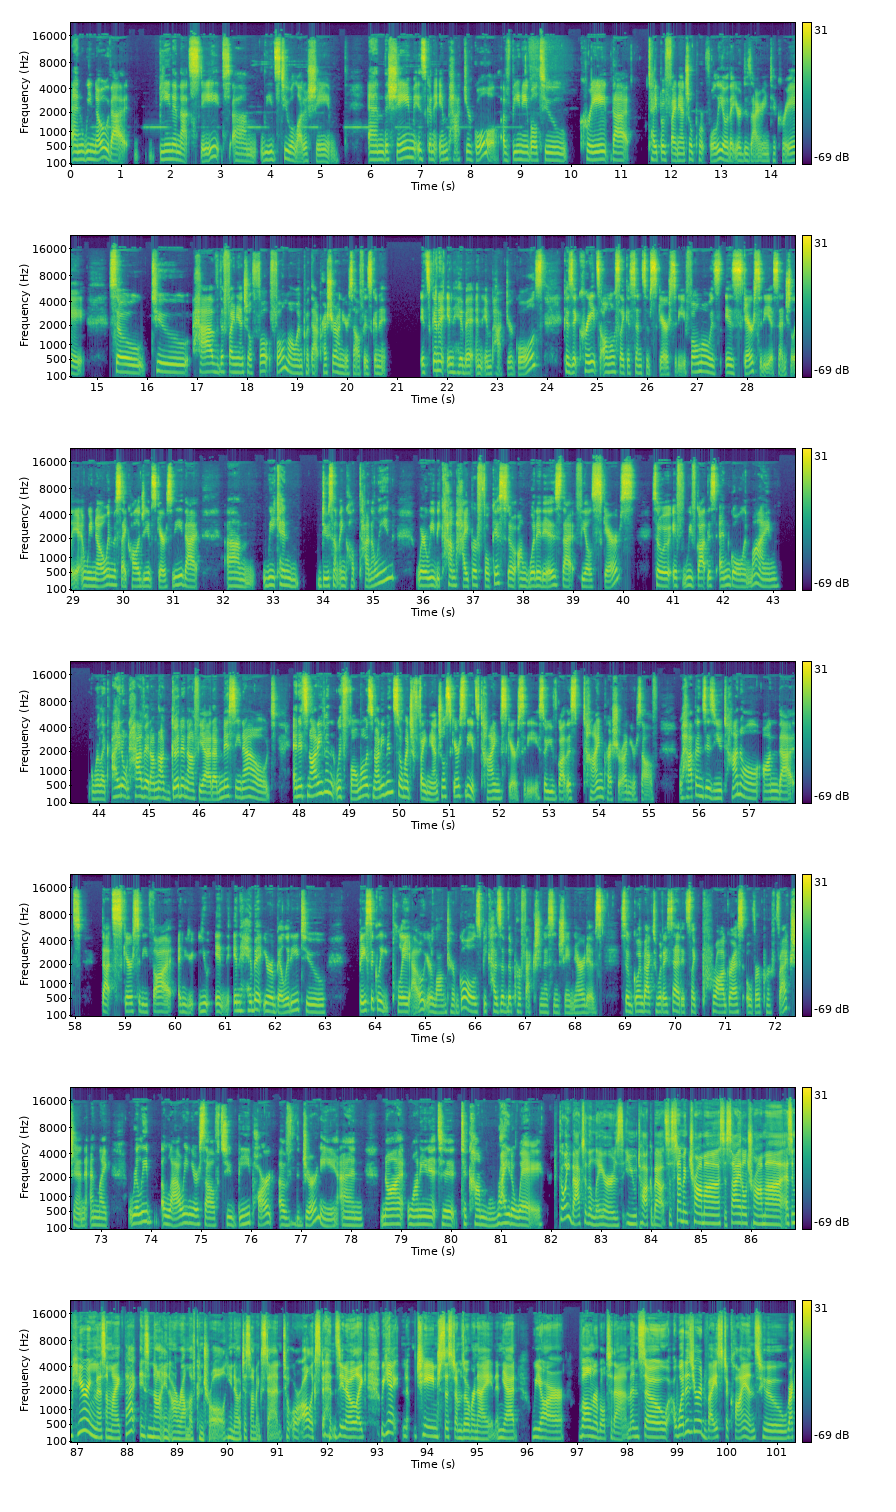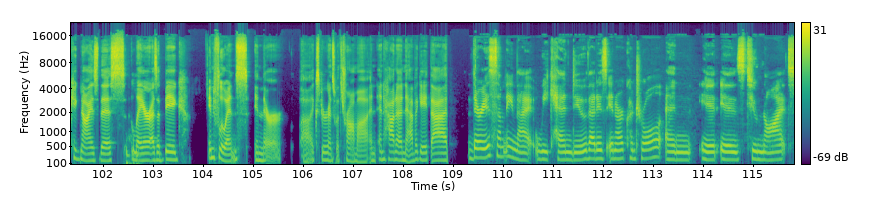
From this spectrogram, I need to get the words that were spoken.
And we know that being in that state um, leads to a lot of shame. And the shame is going to impact your goal of being able to create that type of financial portfolio that you're desiring to create. So to have the financial fo- FOMO and put that pressure on yourself is going to it's going to inhibit and impact your goals because it creates almost like a sense of scarcity. FOMO is is scarcity essentially, and we know in the psychology of scarcity that um, we can do something called tunneling, where we become hyper focused on what it is that feels scarce. So if we've got this end goal in mind, we're like, I don't have it. I'm not good enough yet. I'm missing out. And it's not even with FOMO, it's not even so much financial scarcity, it's time scarcity. So you've got this time pressure on yourself. What happens is you tunnel on that that scarcity thought and you, you in, inhibit your ability to basically play out your long-term goals because of the perfectionist and shame narratives so going back to what I said, it's like progress over perfection and like really allowing yourself to be part of the journey and not wanting it to to come right away. Going back to the layers, you talk about systemic trauma, societal trauma. As I'm hearing this, I'm like, that is not in our realm of control, you know, to some extent, to, or all extents, you know, like we can't change systems overnight. And yet we are vulnerable to them. And so, what is your advice to clients who recognize this layer as a big influence in their uh, experience with trauma and, and how to navigate that? There is something that we can do that is in our control, and it is to not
